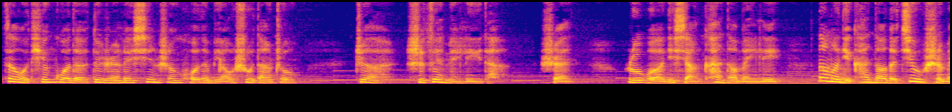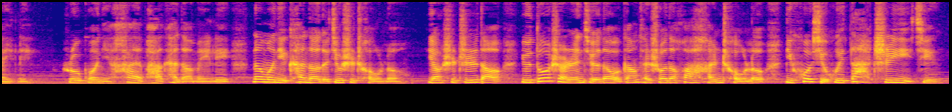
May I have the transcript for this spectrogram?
在我听过的对人类性生活的描述当中，这是最美丽的神。如果你想看到美丽，那么你看到的就是美丽。如果你害怕看到美丽，那么你看到的就是丑陋。要是知道有多少人觉得我刚才说的话很丑陋，你或许会大吃一惊。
